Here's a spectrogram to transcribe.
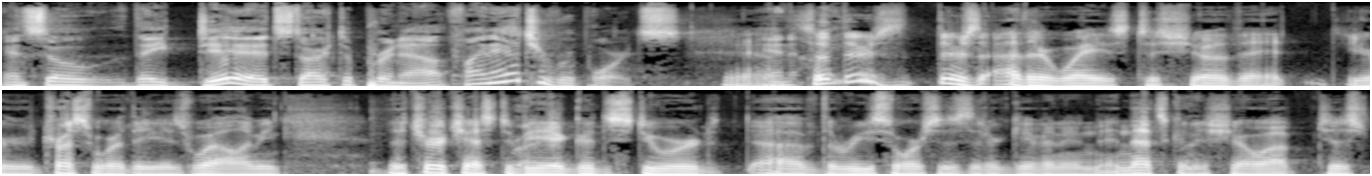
And so they did start to print out financial reports. Yeah. And so I- there's there's other ways to show that you're trustworthy as well. I mean, the church has to be a good steward of the resources that are given, and, and that's going to show up just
